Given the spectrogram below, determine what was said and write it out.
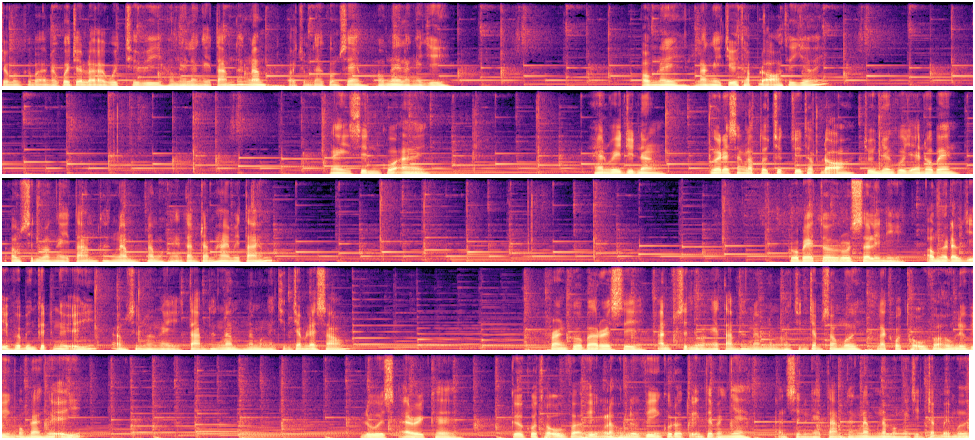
Chào mừng các bạn đã quay trở lại with TV. Hôm nay là ngày 8 tháng 5 và chúng ta cùng xem hôm nay là ngày gì. Hôm nay là ngày chữ thập đỏ thế giới. Ngày sinh của ai? Henry Dunant, người đã sáng lập tổ chức chữ thập đỏ, chủ nhân của giải Nobel. Ông sinh vào ngày 8 tháng 5 năm 1828. Roberto Rossellini, ông là đạo diễn và biên kịch người Ý, ông sinh vào ngày 8 tháng 5 năm 1906. Franco Baresi, anh sinh vào ngày 8 tháng 5 năm 1960, là cầu thủ và huấn luyện viên bóng đá người Ý. Luis Enrique, cựu cầu thủ và hiện là huấn luyện viên của đội tuyển Tây Ban Nha, anh sinh ngày 8 tháng 5 năm 1970.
